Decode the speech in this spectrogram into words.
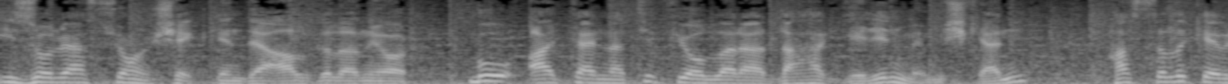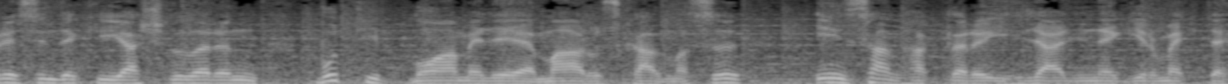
izolasyon şeklinde algılanıyor. Bu alternatif yollara daha gelinmemişken hastalık evresindeki yaşlıların bu tip muameleye maruz kalması insan hakları ihlaline girmekte.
